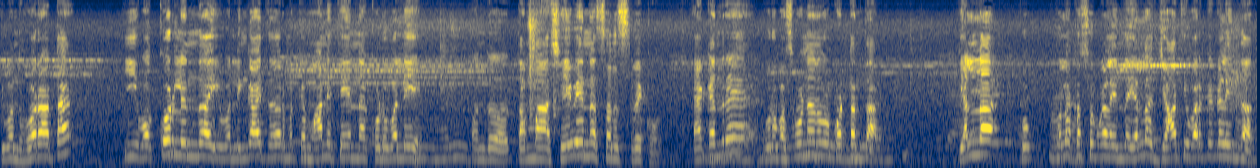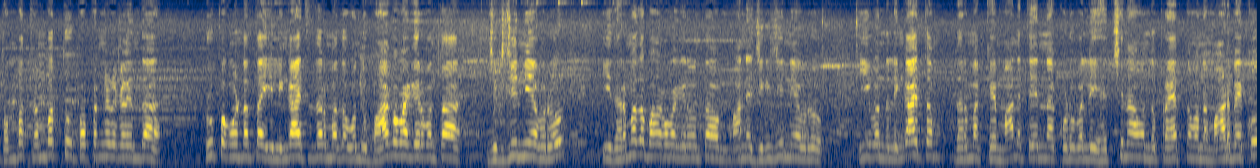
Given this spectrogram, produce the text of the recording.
ಈ ಒಂದು ಹೋರಾಟ, ಈ ಒಕ್ಕೋರ್ಲಿಂದ ಈ ಒಂದು ಲಿಂಗಾಯತ ಧರ್ಮಕ್ಕೆ ಮಾನ್ಯತೆಯನ್ನು ಕೊಡುವಲ್ಲಿ ಒಂದು ತಮ್ಮ ಸೇವೆಯನ್ನು ಸಲ್ಲಿಸಬೇಕು. ಯಾಕಂದರೆ ಗುರು ಬಸವಣ್ಣನವರು ಕೊಟ್ಟಂಥ ಎಲ್ಲ ಕುಲಕಸುಬುಗಳಿಂದ, ಎಲ್ಲ ಜಾತಿ ವರ್ಗಗಳಿಂದ, ತೊಂಬತ್ತೊಂಬತ್ತು ಉಪಪಂಗಡಗಳಿಂದ ರೂಪುಗೊಂಡಂಥ ಈ ಲಿಂಗಾಯತ ಧರ್ಮದ ಒಂದು ಭಾಗವಾಗಿರುವಂಥ ಜಿಗಜಿನ್ನಿಯವರು ಈ ಧರ್ಮದ ಭಾಗವಾಗಿರುವಂಥ ಮಾನ್ಯ ಜಿಗಜಿನ್ನಿಯವರು ಈ ಒಂದು ಲಿಂಗಾಯತ ಧರ್ಮಕ್ಕೆ ಮಾನ್ಯತೆಯನ್ನು ಕೊಡುವಲ್ಲಿ ಹೆಚ್ಚಿನ ಒಂದು ಪ್ರಯತ್ನವನ್ನು ಮಾಡಬೇಕು.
